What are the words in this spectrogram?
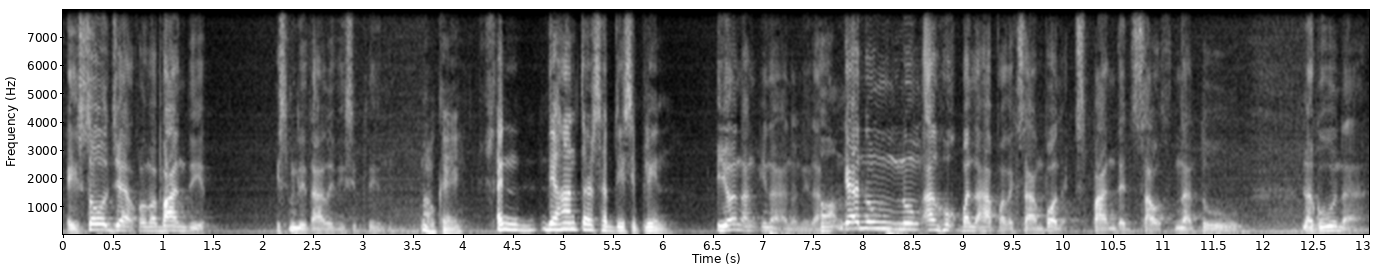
a soldier from a bandit is military discipline. Okay. And the hunters have discipline. Iyon ang inaano nila. Oh. Kaya nung, nung ang Hukbalaha, for example, expanded south na to Laguna,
